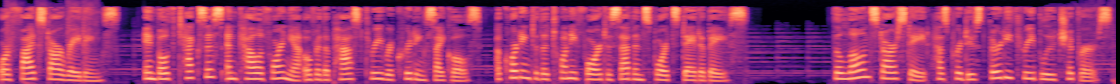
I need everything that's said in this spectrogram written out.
or 5-star ratings, in both Texas and California over the past three recruiting cycles, according to the 24-7 Sports database. The Lone Star State has produced 33 blue chippers,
